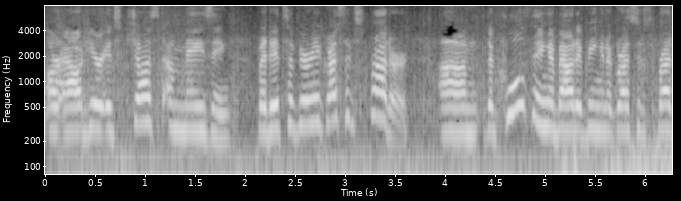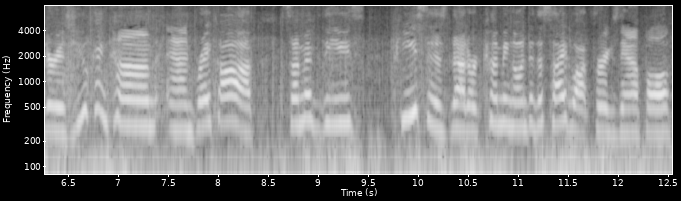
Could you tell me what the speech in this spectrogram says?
are out here. It's just amazing. But it's a very aggressive spreader. Um, the cool thing about it being an aggressive spreader is you can come and break off some of these pieces that are coming onto the sidewalk, for example.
